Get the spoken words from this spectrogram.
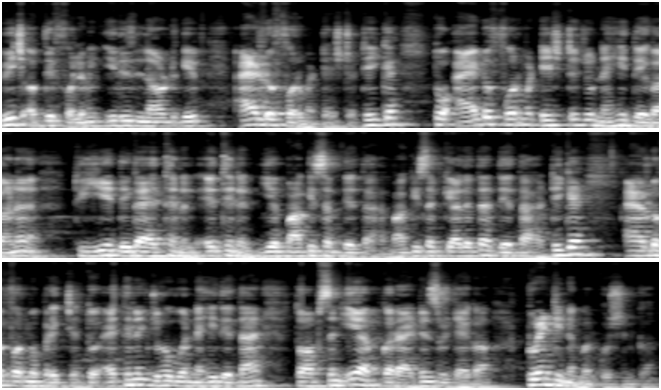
which of the following it is not give iodoform test ठीक है? तो आयोडोफॉर्मा टेस्ट जो नहीं देगा ना तो ये देगा एथेनल एथेनल ये बाकी सब देता है। बाकी सब क्या देता है? देता है, ठीक है? आयोडोफॉर्मा परीक्षण। तो एथेनल जो है वो नहीं देता है तो ऑप्शन ए आपका राइट आंसर हो जाएगा ट्वेंटी नंबर क्वेश्चन का।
